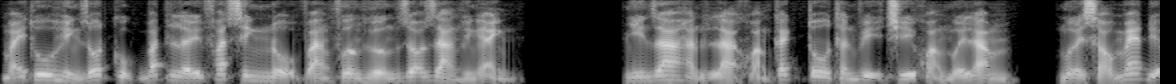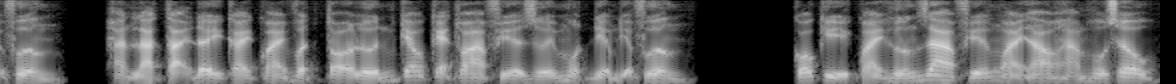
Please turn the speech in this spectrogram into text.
máy thu hình rốt cục bắt lấy phát sinh nổ vang phương hướng rõ ràng hình ảnh. Nhìn ra hẳn là khoảng cách tô thần vị trí khoảng mười lăm, mười sáu mét địa phương hẳn là tại đây cái quái vật to lớn kéo kẹt toa phía dưới một điểm địa phương. Có kỳ quái hướng ra phía ngoài ao hám hố sâu.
